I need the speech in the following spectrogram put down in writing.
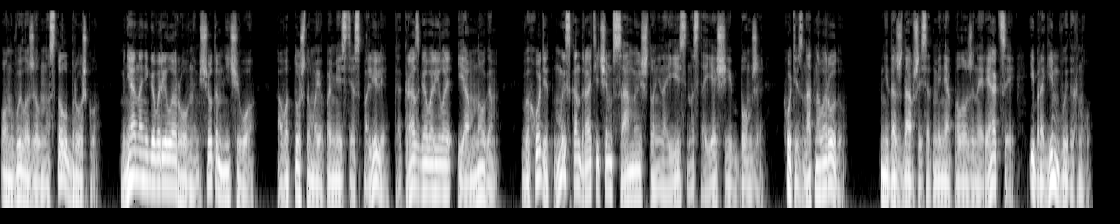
Он выложил на стол брошку. Мне она не говорила ровным счетом ничего. А вот то, что мое поместье спалили, как раз говорило и о многом. Выходит, мы с Кондратичем самые что ни на есть настоящие бомжи, хоть и знатного роду. Не дождавшись от меня положенной реакции, Ибрагим выдохнул.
